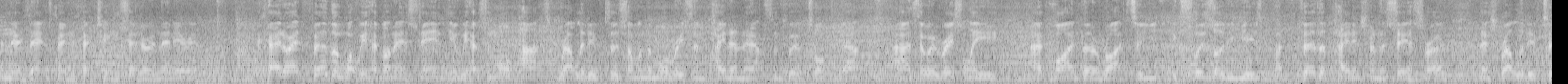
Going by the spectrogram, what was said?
and their advanced manufacturing centre in that area. Okay, to add further what we have on our stand here, we have some more parts relative to some of the more recent patent announcements we've talked about. Uh, so we recently acquired the rights to exclusively use further patents from the CSIRO, and that's relative to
